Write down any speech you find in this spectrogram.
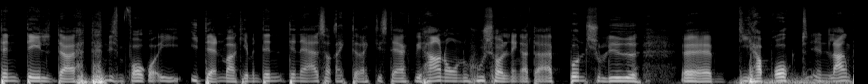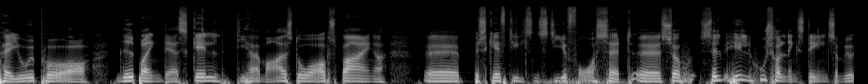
den del, der, der ligesom foregår i, i Danmark, jamen den, den er altså rigtig, rigtig stærk. Vi har nogle husholdninger, der er bundsolide. Øh, de har brugt en lang periode på at nedbringe deres gæld. De har meget store opsparinger. Øh, beskæftigelsen stiger fortsat. Øh, så selv hele husholdningsdelen, som jo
